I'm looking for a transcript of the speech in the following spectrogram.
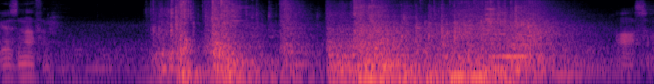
Goes nothing. Awesome.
